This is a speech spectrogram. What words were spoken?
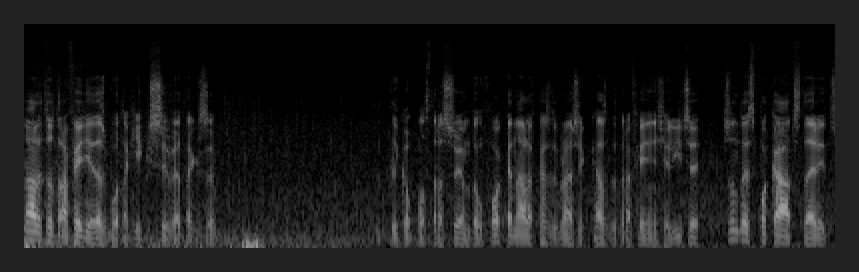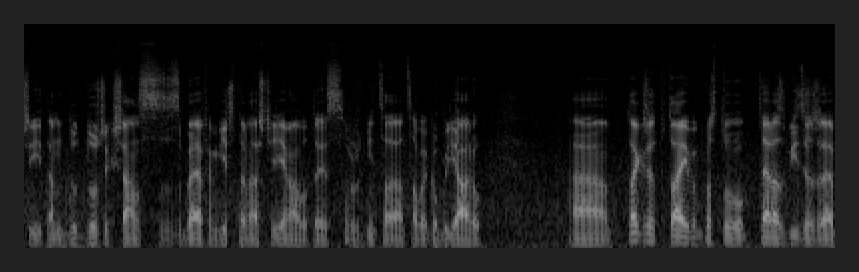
No ale to trafienie też było takie krzywe, także tylko postraszyłem tą fokę, no ale w każdym razie każde trafienie się liczy. Zresztą to jest foka A4, czyli tam du dużych szans z BFM G14 nie ma, bo to jest różnica całego biliaru. E, także tutaj po prostu teraz widzę, że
